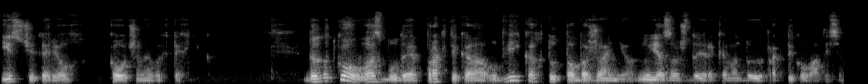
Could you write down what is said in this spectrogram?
із чотирьох коучингових технік. Додатково у вас буде практика у двійках, тут по бажанню. Ну я завжди рекомендую практикуватися.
